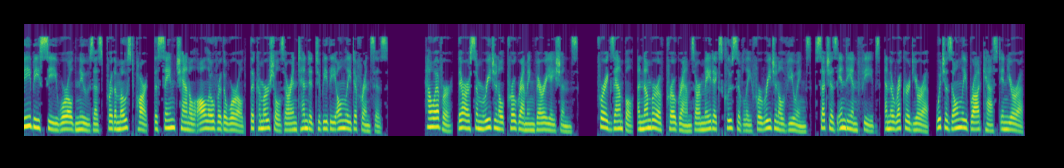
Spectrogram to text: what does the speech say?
BBC World News is, for the most part, the same channel all over the world, the commercials are intended to be the only differences. However, there are some regional programming variations. For example, a number of programs are made exclusively for regional viewings, such as Indian feeds, and the Record Europe, which is only broadcast in Europe.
